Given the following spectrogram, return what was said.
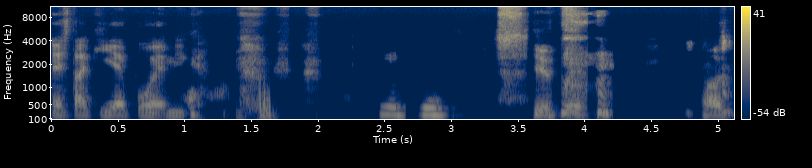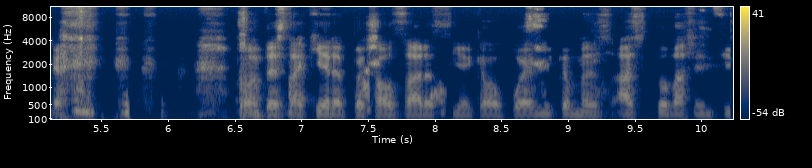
Esta aqui é poémica. YouTube. YouTube. ok. Pronto, esta aqui era para causar assim aquela poémica, mas acho que toda a gente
